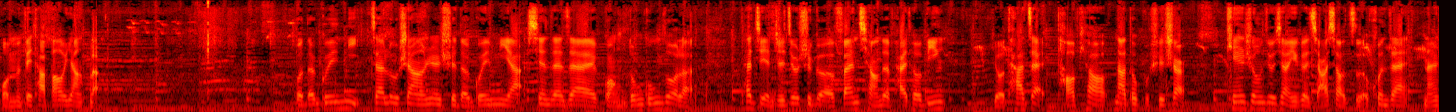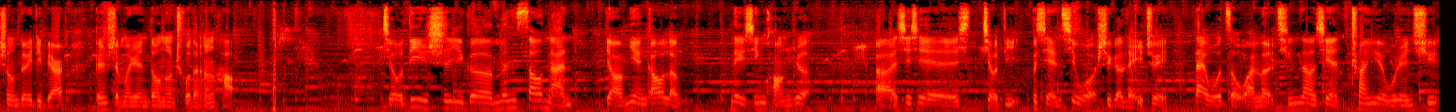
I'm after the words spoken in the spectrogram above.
我们被他包养了。我的闺蜜在路上认识的闺蜜啊，现在在广东工作了。她简直就是个翻墙的排头兵，有她在，逃票那都不是事儿。天生就像一个假小子，混在男生堆里边，跟什么人都能处得很好。九弟是一个闷骚男，表面高冷，内心狂热。呃，谢谢九弟不嫌弃我是个累赘，带我走完了青藏线，穿越无人区，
